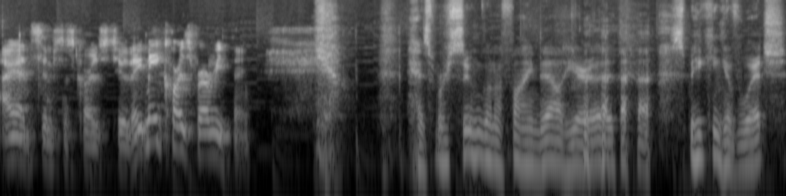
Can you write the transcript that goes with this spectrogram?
I had Simpsons cards too. They made cards for everything. As we're soon going to find out here. Uh, speaking of which,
